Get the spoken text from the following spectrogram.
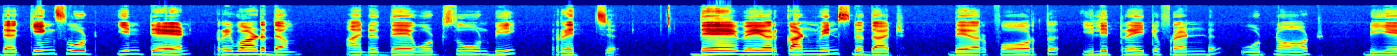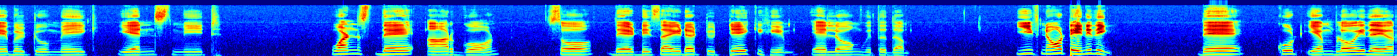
The kings would in turn reward them and they would soon be rich. They were convinced that their fourth illiterate friend would not be able to make ends meet once they are gone, so they decided to take him along with them. If not anything, they could employ their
